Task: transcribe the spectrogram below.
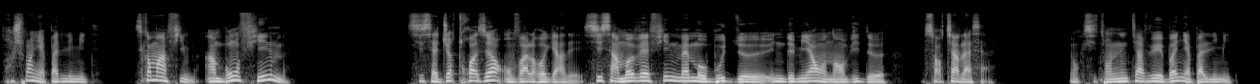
Franchement, il n'y a pas de limite. C'est comme un film. Un bon film, si ça dure trois heures, on va le regarder. Si c'est un mauvais film, même au bout d'une demi-heure, on a envie de sortir de la salle. Donc, si ton interview est bonne, il n'y a pas de limite.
